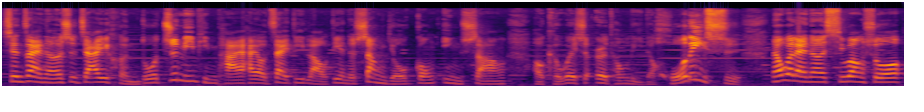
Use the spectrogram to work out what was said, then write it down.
现在呢是嘉义很多知名品牌，还有在地老店的上游供应商，好，可谓是二通里的活历史。那未来呢，希望说，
